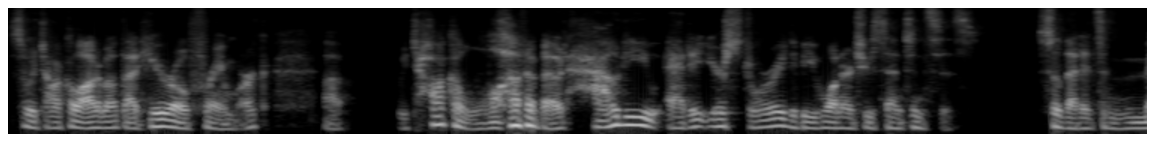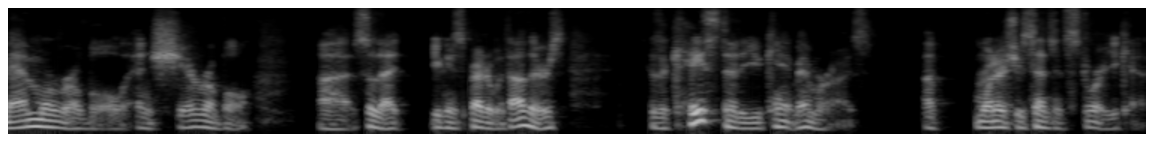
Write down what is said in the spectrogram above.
so we talk a lot about that hero framework. Uh, we talk a lot about how do you edit your story to be one or two sentences so that it's memorable and shareable, uh, so that you can spread it with others. Because a case study you can't memorize, a one or two sentence story you can.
